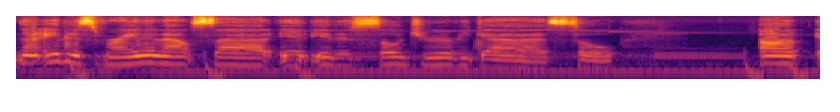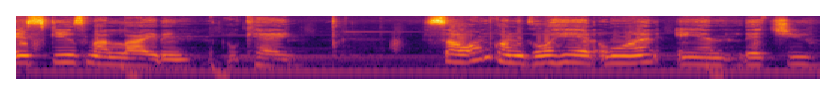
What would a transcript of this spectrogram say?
Now it is raining outside and it is so dreary guys. So uh, excuse my lighting, okay? So I'm going to go ahead on and let you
